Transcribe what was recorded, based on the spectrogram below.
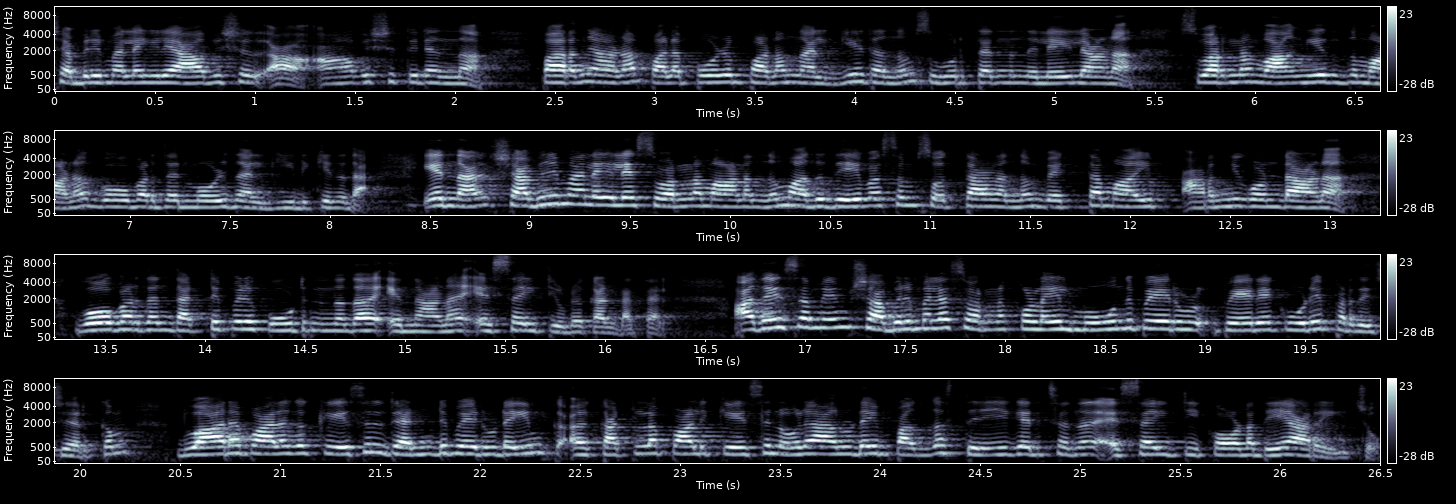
ശബരിമലയിലെ ആവശ്യ ആവശ്യത്തിനെന്ന് പറഞ്ഞാണ് പലപ്പോഴും പണം നൽകിയതെന്നും സുഹൃത്തെന്ന നിലയിലാണ് സ്വർണം വാങ്ങിയതെന്നുമാണ് ഗോവർദ്ധൻ മൊഴി നൽകിയിരിക്കുന്നത്. എന്നാൽ ശബരിമലയിലെ സ്വർണമാണെന്നും അത് ദേവസ്വം സ്വത്താണെന്നും വ്യക്തമായി അറിഞ്ഞുകൊണ്ടാണ് ഗോവർദ്ധൻ തട്ടിപ്പിന് കൂട്ടുനിന്നത് എന്നാണ് എസ് ഐ ടിയുടെ കണ്ടെത്തൽ. അതേസമയം ശബരിമല സ്വർണക്കൊള്ളയിൽ മൂന്ന് പേരു കൂടി പ്രതി ചേർക്കും. ദ്വാരപാലക കേസിൽ രണ്ടുപേരുടെയും കട്ടിളപ്പാളി കേസിൽ ഒരാളുടെയും പങ്ക് സ്ഥിരീകരിച്ചെന്ന് എസ് ഐ ടി കോടതിയെ അറിയിച്ചു.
